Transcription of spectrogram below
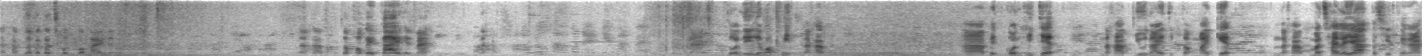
นะครับ แล้วมันก็ชนเข้าไปเลย นะครับแต่พอใกล้ๆเห็นไหมนะครับนะส่วนนี้เรียกว่าปิดนะครับอ่าเป็นกลที่ 7 นะครับ อยู่ใน 12 ไม้เกตนะครับมันใช้ระยะประชิดเห็นนะ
